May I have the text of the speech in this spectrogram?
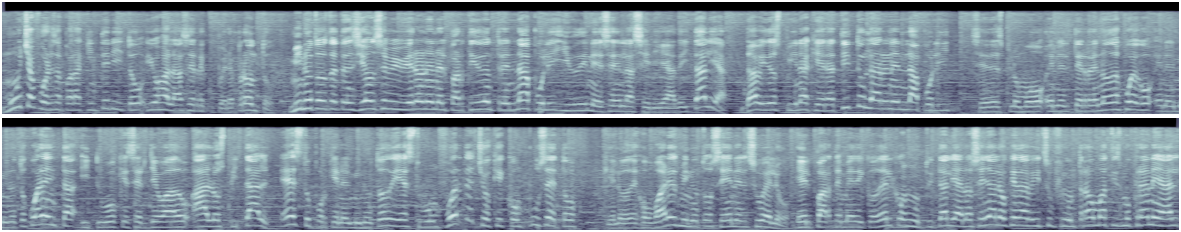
Mucha fuerza para Quinterito y ojalá se recupere pronto. Minutos de tensión se vivieron en el partido entre Napoli y Udinese en la Serie A de Italia. David Ospina, que era titular en el Napoli, se desplomó en el terreno de juego en el minuto 40 y tuvo que ser llevado al hospital. Esto porque en el minuto 10 tuvo un fuerte choque con Puseto que lo dejó varios minutos en el suelo. El parte médico del conjunto italiano señaló que David sufrió un traumatismo craneal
